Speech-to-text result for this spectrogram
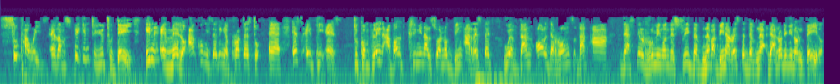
super waves. As I'm speaking to you today in Ermelo, ACUM is having a protest to uh, SAPS to complain about criminals who are not being arrested, who have done all the wrongs that are they are still roaming on the street. They've never been arrested. They are not even on bail.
